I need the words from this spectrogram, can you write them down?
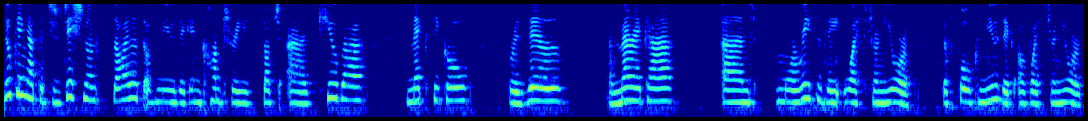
looking at the traditional styles of music in countries such as Cuba, Mexico, Brazil, America, and more recently Western Europe, the folk music of Western Europe.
